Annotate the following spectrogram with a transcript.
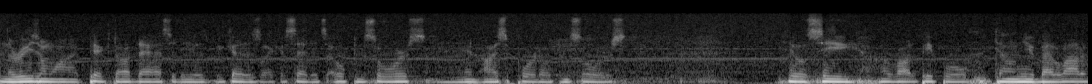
And the reason why I picked Audacity is because, like I said, it's open source and I support open source. You'll see a lot of people telling you about a lot of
